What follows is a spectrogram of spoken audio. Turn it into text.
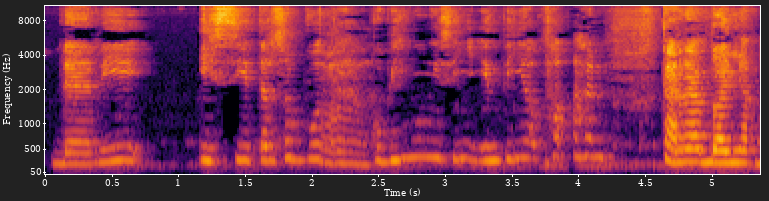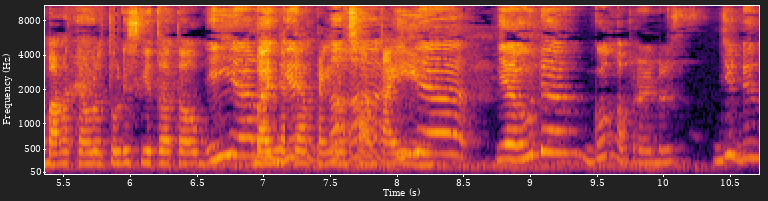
Dari isi tersebut Hmm. Gue bingung isinya intinya apaan Karena banyak banget yang lo tulis gitu atau Iya banyak lagian- yang pengen ah, sampaikan. Iya Ya udah Gue nggak pernah nulis judul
